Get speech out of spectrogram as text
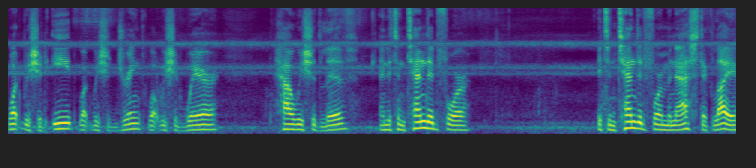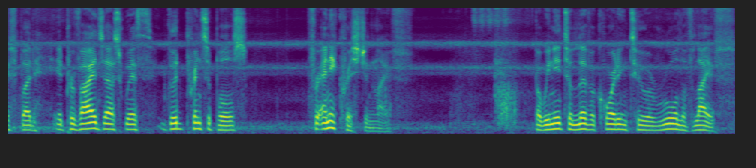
what we should eat, what we should drink, what we should wear, how we should live, and it's intended for it's intended for monastic life, but it provides us with good principles for any Christian life. But we need to live according to a rule of life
